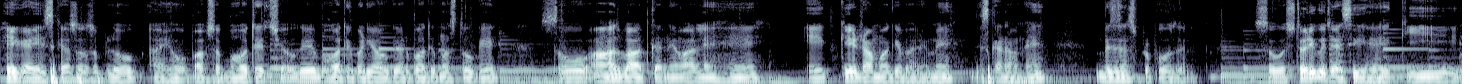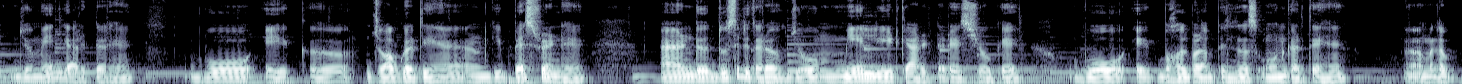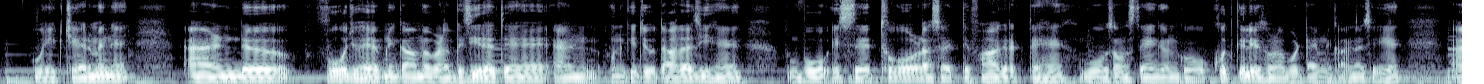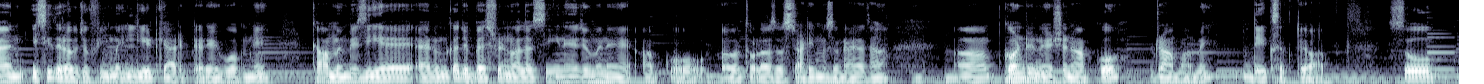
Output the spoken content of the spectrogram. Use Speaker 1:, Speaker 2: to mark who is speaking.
Speaker 1: Hey guys कैसे हो सब लोग? आई होप आप सब बहुत ही अच्छे हो गए बहुत ही बढ़िया हो गए और बहुत ही मस्त हो गए सो so, आज बात करने वाले हैं एक के ड्रामा के बारे में जिसका नाम है बिज़नेस प्रपोजल सो स्टोरी कुछ ऐसी है कि जो मेन कैरेक्टर हैं वो एक जॉब करती हैं एंड उनकी बेस्ट फ्रेंड है। एंड दूसरी तरफ़ जो मेल लीड कैरेक्टर है इस शो के वो एक बहुत बड़ा बिज़नेस ओन करते हैं। मतलब वो एक चेयरमैन है एंड वो जो है अपने काम में बड़ा बिज़ी रहते हैं एंड उनके जो दादाजी हैं वो इससे थोड़ा सा इत्तेफाक रखते हैं। वो समझते हैं कि उनको खुद के लिए थोड़ा बहुत टाइम निकालना चाहिए। एंड इसी तरह जो फीमेल लीड कैरेक्टर है वो अपने काम में बिज़ी है एंड उनका जो बेस्ट फ्रेंड वाला सीन है जो मैंने आपको थोड़ा सा स्टार्टिंग में सुनाया था कॉन्टिन्यूशन आपको ड्रामा में देख सकते हो आप। सो so,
